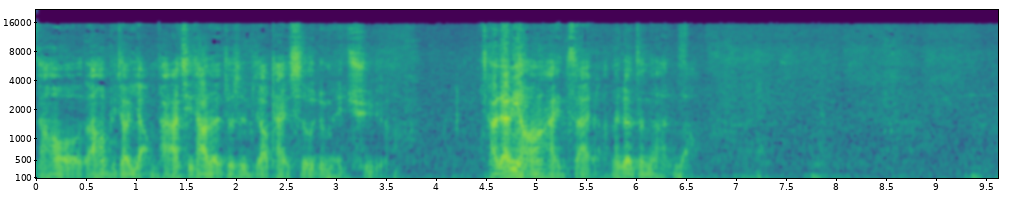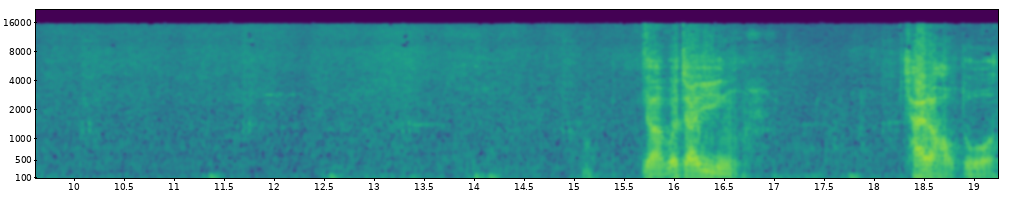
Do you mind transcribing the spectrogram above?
然后然后比较洋派，啊，其他的就是比较台式，我就没去了。卡嘉利好像还在啦，那个真的很老。对啊，不过嘉义。拆了好多，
